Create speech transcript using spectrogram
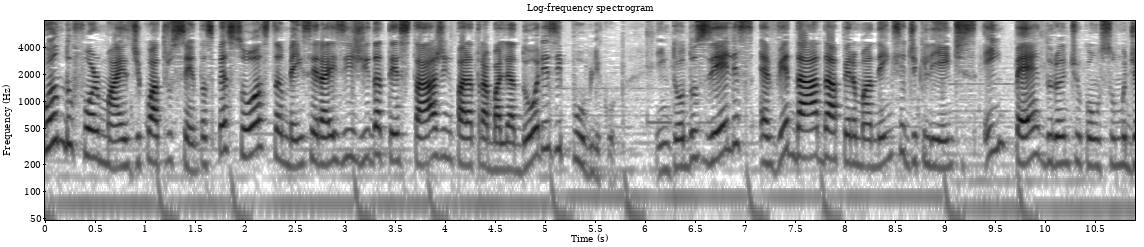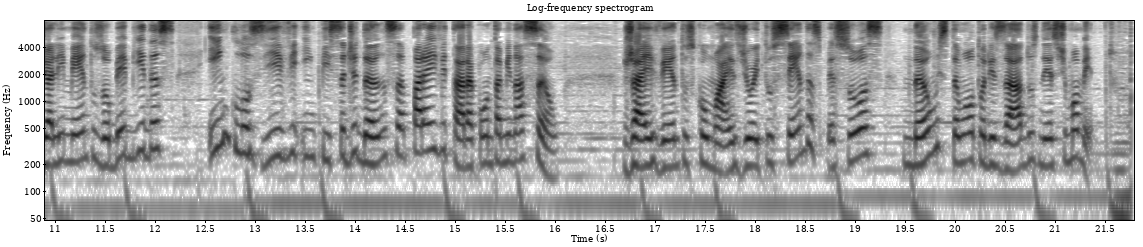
Quando for mais de 400 pessoas, também será exigida testagem para trabalhadores e público. Em todos eles, é vedada a permanência de clientes em pé durante o consumo de alimentos ou bebidas, inclusive em pista de dança, para evitar a contaminação. Já eventos com mais de 800 pessoas não estão autorizados neste momento.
